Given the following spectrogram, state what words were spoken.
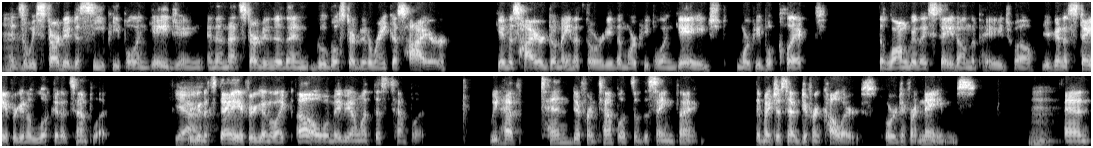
Mm. And so hmm. we started to see people engaging, and then that started to then Google started to rank us higher, give us higher domain authority. The more people engaged, more people clicked, the longer they stayed on the page. Well, you're going to stay if you're going to look at a template. Yeah. You're going to stay if you're going to like, oh, well, maybe I want this template. We'd have 10 different templates of the same thing. They might just have different colors or different names. Mm. And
